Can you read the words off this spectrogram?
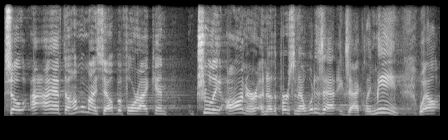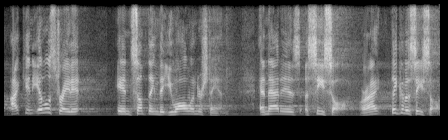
So I have to humble myself before I can truly honor another person. Now, what does that exactly mean? Well, I can illustrate it in something that you all understand and that is a seesaw, all right? Think of a seesaw.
